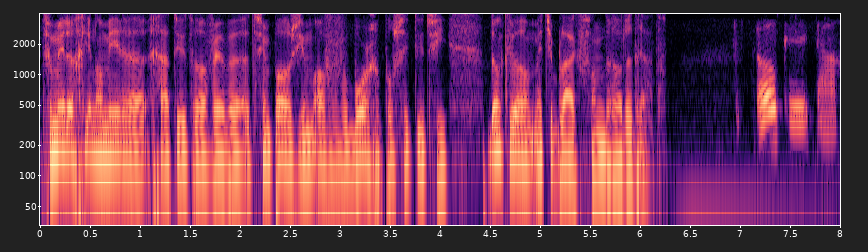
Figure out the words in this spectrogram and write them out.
Vanmiddag in Almere gaat u het erover hebben, het symposium over verborgen prostitutie. Dank u wel met je blaak van de Rode Draad. Oké, dag.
